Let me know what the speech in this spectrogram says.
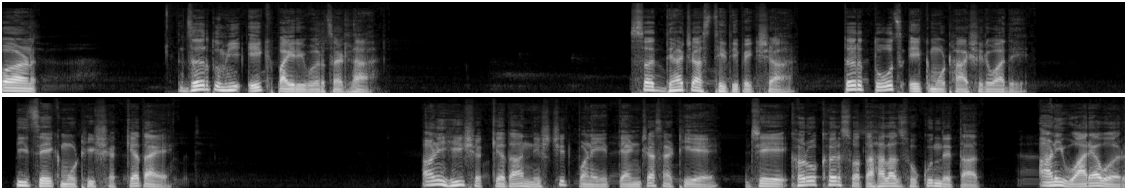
पण जर तुम्ही एक पायरीवर चढला सध्याच्या स्थितीपेक्षा तर तोच एक मोठा आशीर्वाद आहे. तीच एक मोठी शक्यता आहे. आणि ही शक्यता निश्चितपणे त्यांच्यासाठी आहे जे खरोखर स्वतःला झोकून देतात आणि वाऱ्यावर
